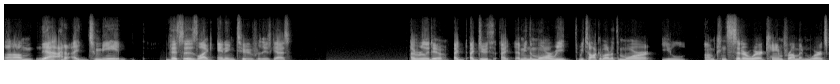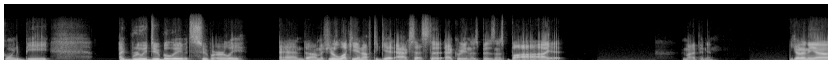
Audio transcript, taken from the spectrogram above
um, yeah, I, I, to me, this is like inning two for these guys. I really do. I, I do. I, I mean, the more we, we talk about it, the more you um, consider where it came from and where it's going to be. I really do believe it's super early. And um, if you're lucky enough to get access to equity in this business, buy it. In my opinion. You got any uh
